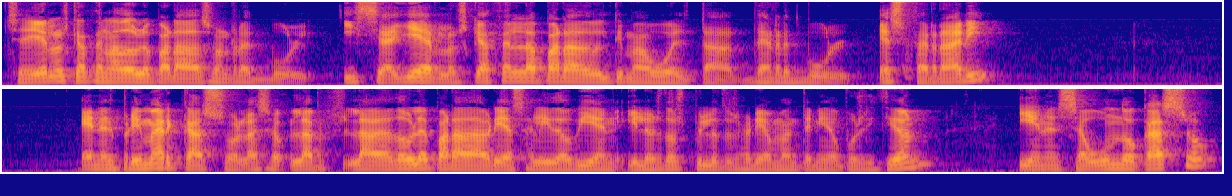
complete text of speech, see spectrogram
si ayer los que hacen la doble parada son Red Bull, y si ayer los que hacen la parada de última vuelta de Red Bull es Ferrari, en el primer caso, la, doble parada habría salido bien y los dos pilotos habrían mantenido posición. Y en el segundo caso,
